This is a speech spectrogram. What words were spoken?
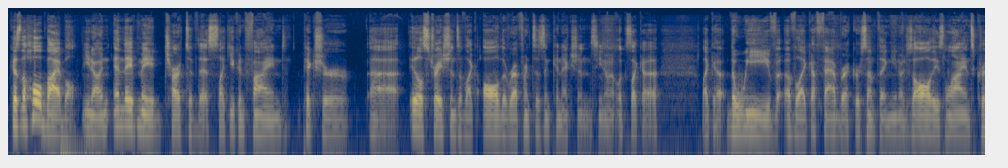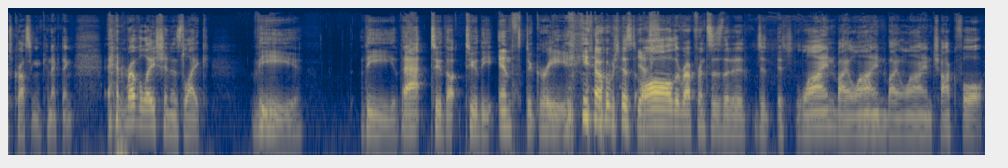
because the whole Bible, you know, and, and they've made charts of this. Like you can find picture uh, illustrations of like all the references and connections. You know, it looks like a like a the weave of like a fabric or something. You know, just all these lines crisscrossing and connecting. And Revelation is like the the that to the to the nth degree you know just Yes. all the references that it just it's line by line by line chock full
